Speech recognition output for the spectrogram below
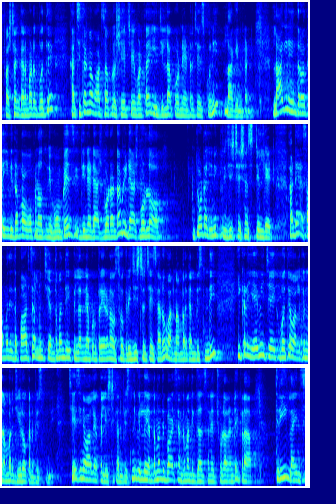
స్పష్టంగా కనపడకపోతే ఖచ్చితంగా వాట్సాప్లో షేర్ చేయబడతాయి. ఈ జిల్లా కోడ్ని ఎంటర్ చేసుకొని లాగిన్ కండి. లాగిన్ అయిన తర్వాత ఈ విధంగా ఓపెన్ అవుతుంది హోమ్ పేజ్ దీన్నే డాష్ బోర్డ్ అంటాం. ఈ డాష్ బోర్డ్లో total unique registration still date. అంటే సంబంధిత పాఠశాల నుంచి ఎంతమంది పిల్లల్ని అప్పుడు ప్రేరణ ఉత్సవకు రిజిస్టర్ చేశారో వాళ్ళ నంబర్ కనిపిస్తుంది. ఇక్కడ ఏమీ చేయకపోతే వాళ్ళకి నంబర్ జీరో కనిపిస్తుంది. చేసిన వాళ్ళ యొక్క లిస్ట్ కనిపిస్తుంది. వీళ్ళు ఎంతమంది బాయ్స్ ఎంతమంది గర్ల్స్ అనేది చూడాలంటే ఇక్కడ త్రీ లైన్స్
